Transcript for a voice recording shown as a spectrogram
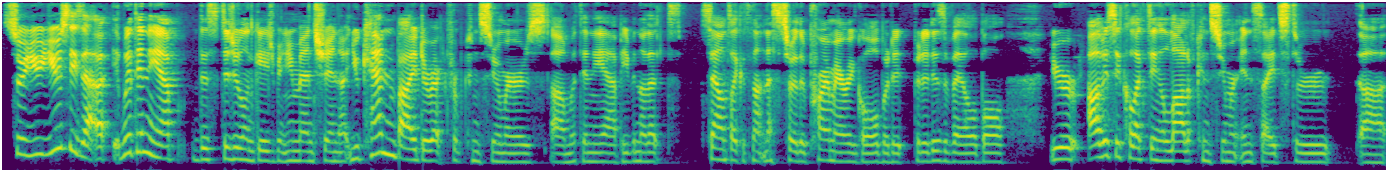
So you use these uh, within the app. This digital engagement you mentioned, uh, you can buy direct from consumers um, within the app, even though that's sounds like it's not necessarily the primary goal, but it but it is available. You're obviously collecting a lot of consumer insights through uh,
